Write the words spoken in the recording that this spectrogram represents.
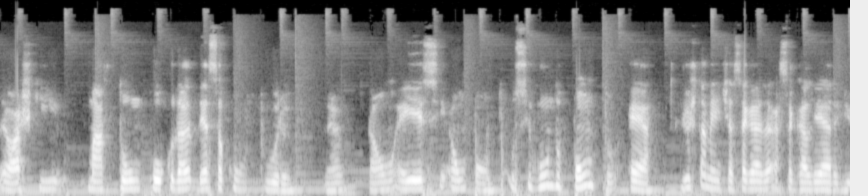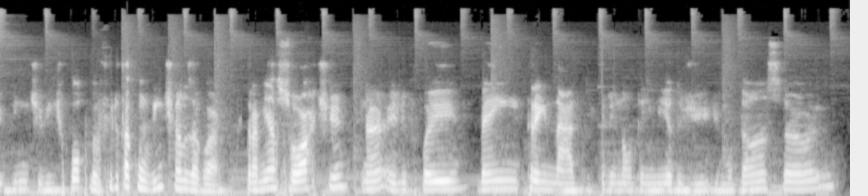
eu acho que matou um pouco da, dessa cultura. Né? Então, esse é um ponto. O segundo ponto é justamente essa, essa galera de 20, 20 e pouco. Meu filho tá com 20 anos agora. Para minha sorte, né, ele foi bem treinado. Ele não tem medo de, de mudança.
